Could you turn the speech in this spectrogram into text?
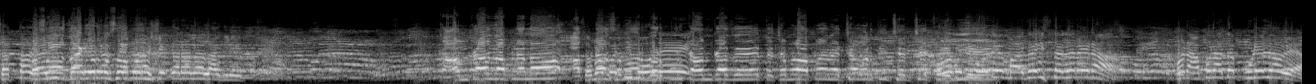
सत्ताधारी असे करायला लागले कामकाज आपल्याला आपल्यासमोर. कामकाज आहे. त्याच्यामुळे आपण याच्यावरती चर्चा केली सभापती आहे. माझाही स्थगन आहे ना. पण आपण आता पुढे जाऊया.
